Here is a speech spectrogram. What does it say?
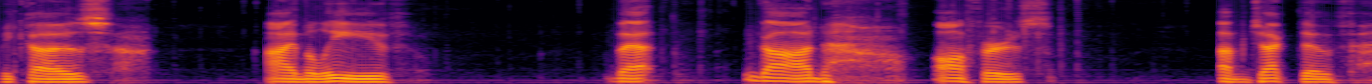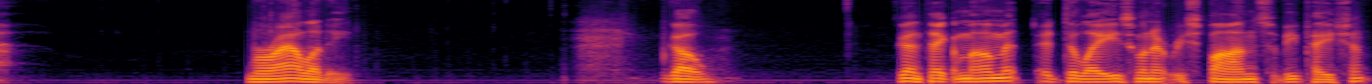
because I believe that God offers objective morality. Go. It's going to take a moment. It delays when it responds, so be patient.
